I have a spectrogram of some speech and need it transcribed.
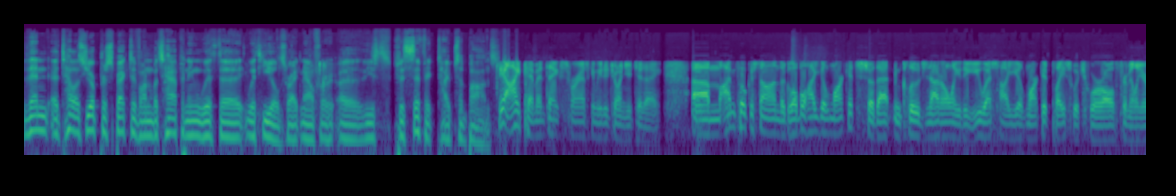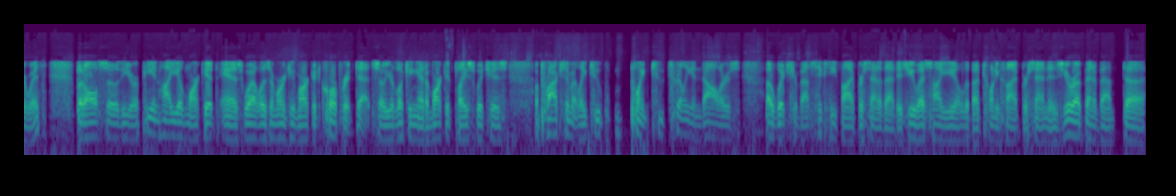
then uh, tell us your perspective on what's happening with uh, with yields right now for uh, these specific types of bonds. Yeah, hi Pim, and thanks for asking me to join you today. Um, I'm focused on the global high yield markets, so that includes not only the U.S. high yield marketplace, which we're all familiar with, but also the European high yield market as well as emerging market corporate debt. So you're looking at a marketplace which is approximately 2.2 trillion dollars, of which about 65% of that is U.S. high yield, about 25% is Europe, and about uh,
